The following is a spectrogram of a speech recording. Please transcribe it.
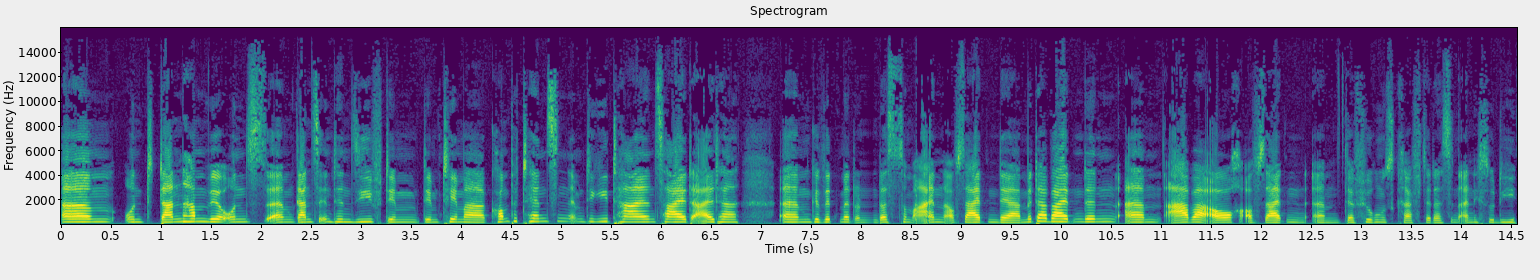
Ähm, und dann haben wir uns ähm, ganz intensiv dem, dem Thema Kompetenzen im digitalen Zeitalter ähm, gewidmet und das zum einen auf Seiten der Mitarbeitenden, ähm, aber auch auf Seiten ähm, der Führungskräfte. Das sind eigentlich so die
